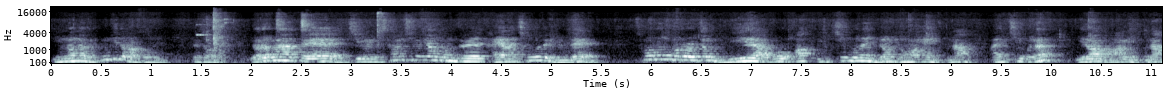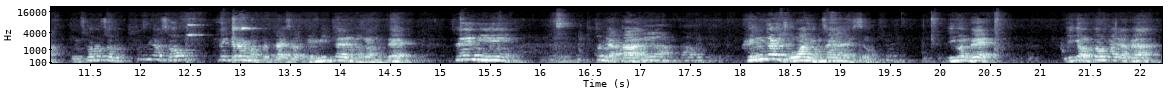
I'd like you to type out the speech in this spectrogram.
인간관계 끊기더라고. 그래서 여러분한테 지금 30년 정도의 다양한 친구들이 있는데 서로 서로를 좀 이해하고 아 이 친구는 이런 경험이 있구나. 아 이 친구는 이런 마음이 있구나. 좀 서로 서로 풀면서 해결하면 어떨까 해서 MBTI를 가져왔는데 선생님이 좀 약간 굉장히 좋아하는 영상이 하나 있어. 이건데 이게 어떤 거냐면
